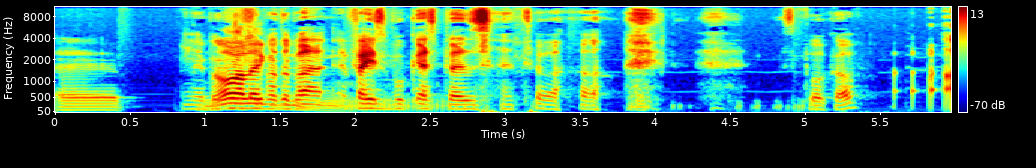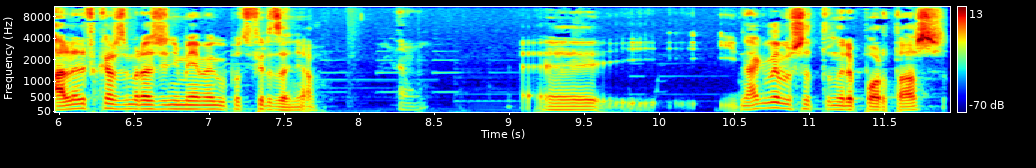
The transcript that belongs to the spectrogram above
E, no, ale... się podoba Facebook SPZ, to spoko. Ale w każdym razie nie miałem jakby potwierdzenia. No. I nagle wyszedł ten reportaż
